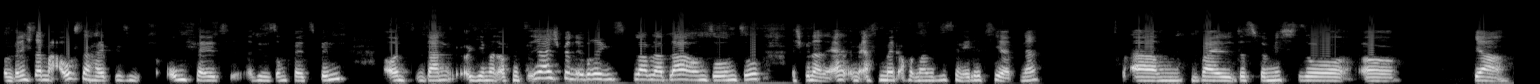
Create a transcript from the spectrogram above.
Und wenn ich dann mal außerhalb diesem Umfeld, dieses Umfelds bin, und dann jemand auf mich, ja, ich bin übrigens bla bla bla und so und so. Ich bin dann im ersten Moment auch immer ein bisschen irritiert, ne? Ähm, weil das für mich so, äh, ja,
